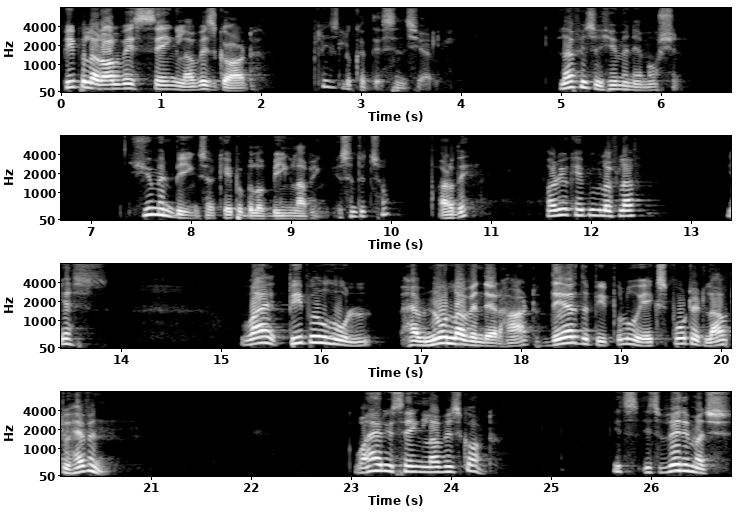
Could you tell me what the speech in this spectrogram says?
people are always saying love is God. Please look at this sincerely. Love is a human emotion. Human beings are capable of being loving, isn't it so? Are they? Are you capable of love? Yes. Why? People who have no love in their heart, they are the people who exported love to heaven. Why are you saying love is God? It's… it's very much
